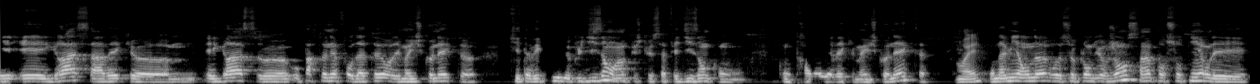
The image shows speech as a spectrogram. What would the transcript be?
et, et grâce avec et grâce aux partenaires fondateurs d'Emmaüs Connect qui est avec nous depuis dix ans, hein, puisque ça fait dix ans qu'on qu'on travaille avec Emmaüs Connect. Ouais. On a mis en œuvre ce plan d'urgence hein, pour soutenir les,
